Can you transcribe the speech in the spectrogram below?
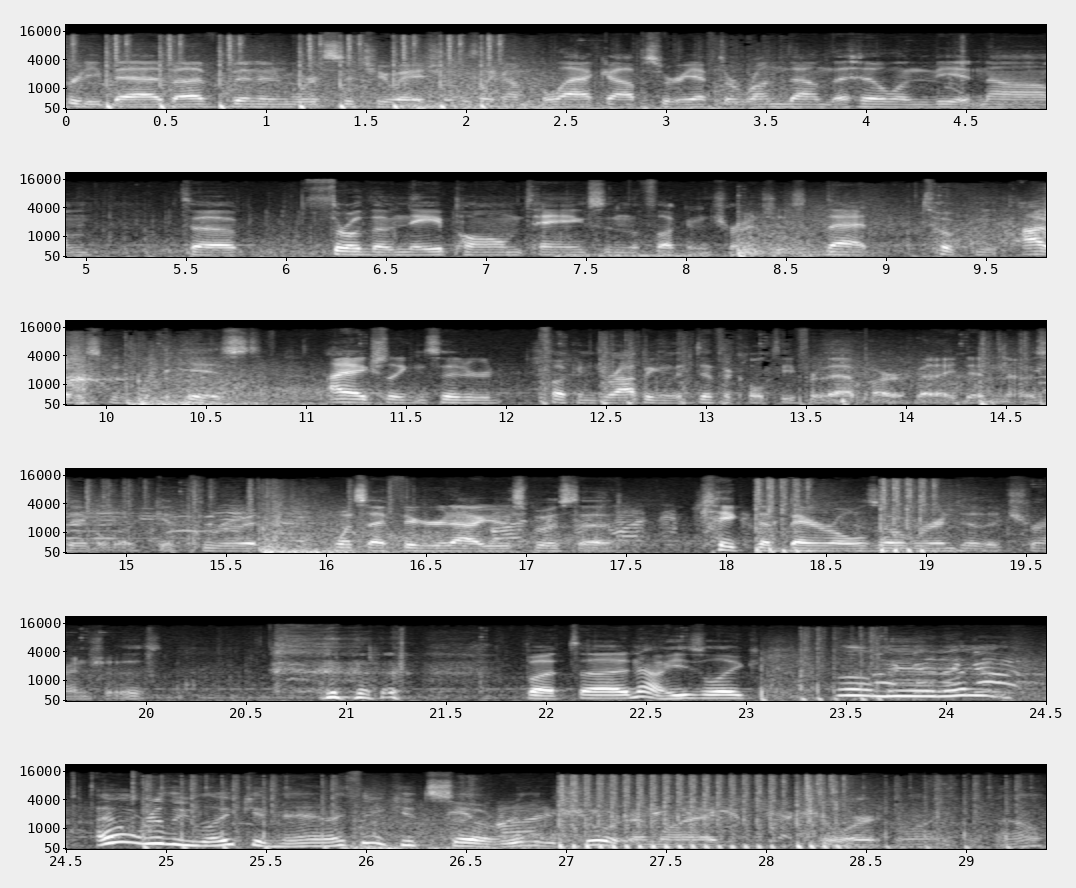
pretty bad, but I've been in worse situations, like on Black Ops, where you have to run down the hill in Vietnam to throw the napalm tanks in the fucking trenches. That took me. I was getting pissed. I actually considered fucking dropping the difficulty for that part, but I didn't. I was able to get through it once I figured out you're supposed to kick the barrels over into the trenches. but uh, no, he's like, oh man, I'm, I don't really like it, man. I think it's uh, really short. I'm like, short. I'm like, well,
